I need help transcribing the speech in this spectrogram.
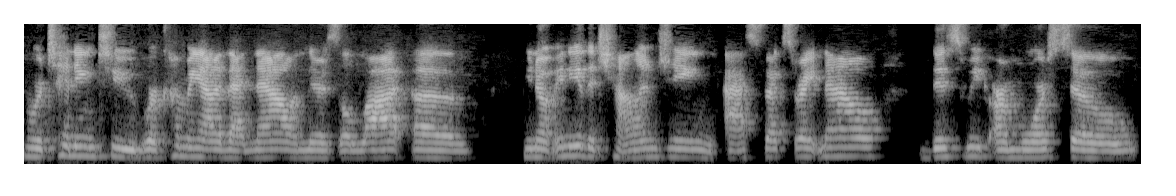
we're tending to we're coming out of that now, and there's a lot of you know any of the challenging aspects right now this week are more so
